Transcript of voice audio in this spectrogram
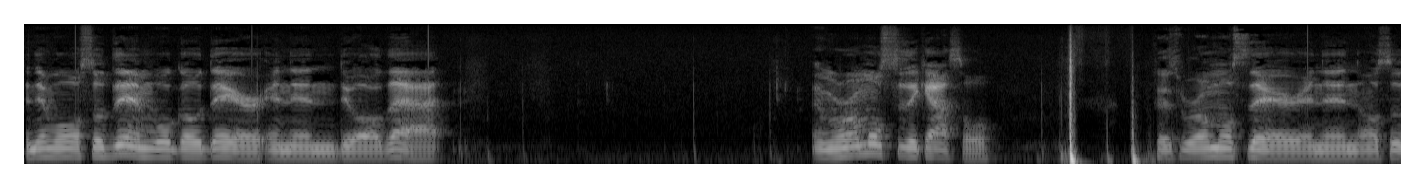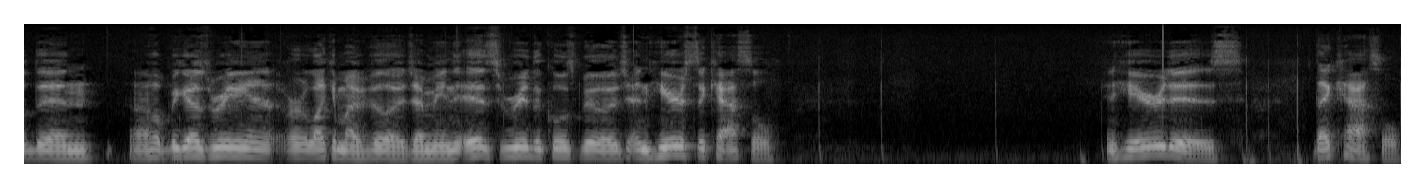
and then we'll also then we'll go there and then do all that. And we're almost to the castle because we're almost there. And then also then, I hope you guys really uh, are liking my village. I mean, it's really the coolest village. And here's the castle. And here it is, that castle.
